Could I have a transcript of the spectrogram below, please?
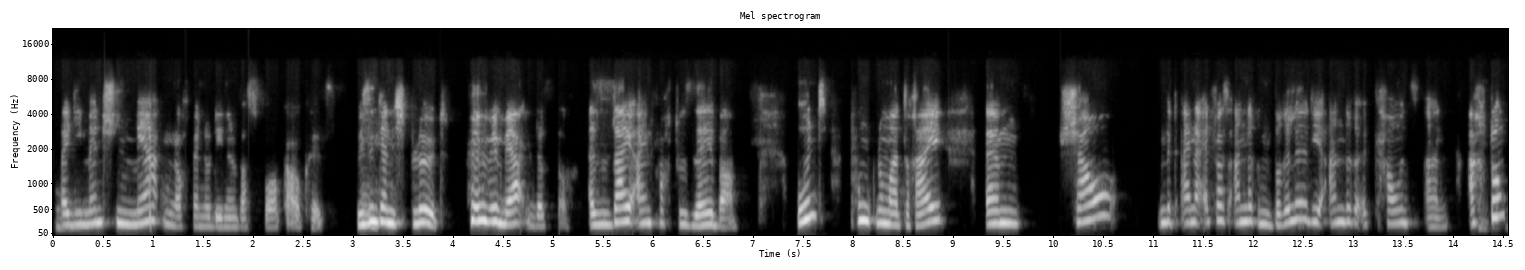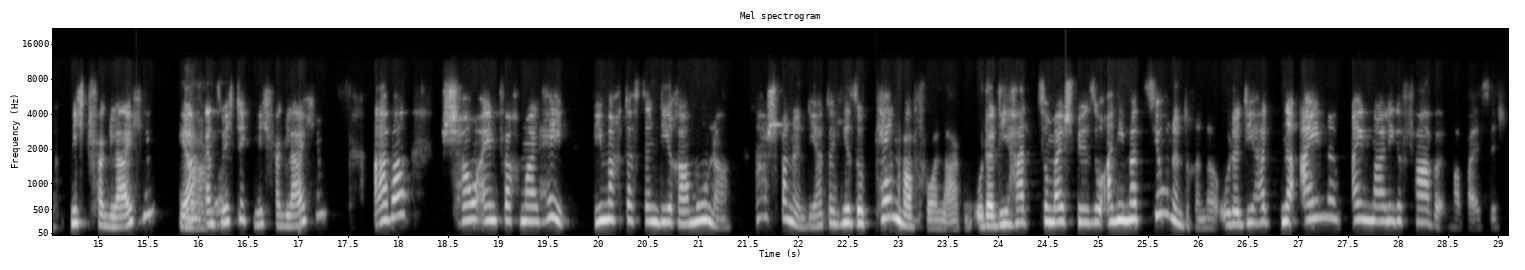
weil die mhm. Menschen merken doch, wenn du denen was vorgaukelst. Wir sind ja nicht blöd. Wir merken das doch. Also sei einfach du selber. Und Punkt Nummer drei, ähm, schau mit einer etwas anderen Brille die andere Accounts an. Achtung, nicht vergleichen. Ja, ja, ganz wichtig, nicht vergleichen. Aber schau einfach mal, hey, wie macht das denn die Ramona? Ah, spannend, die hat da hier so Canva-Vorlagen oder die hat zum Beispiel so Animationen drin oder die hat eine, eine einmalige Farbe immer bei sich.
